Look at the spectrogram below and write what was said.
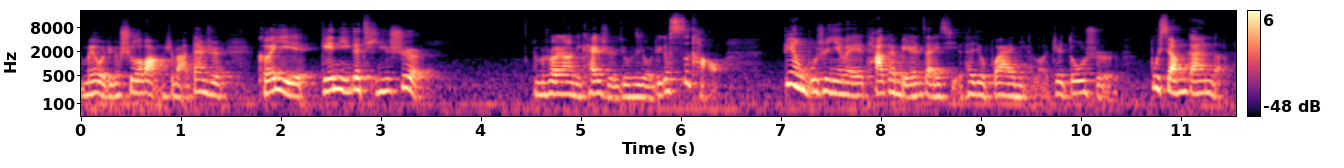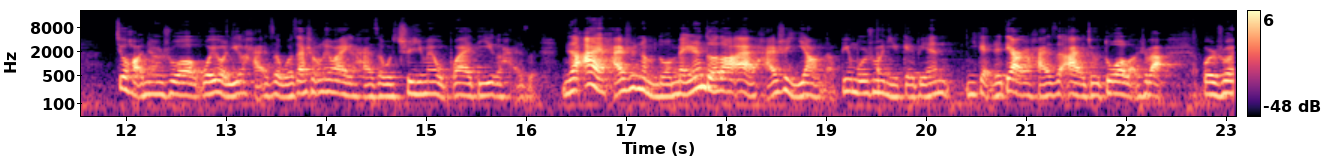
没有这个奢望，是吧？但是可以给你一个提示，怎么说让你开始就是有这个思考，并不是因为他跟别人在一起他就不爱你了，这都是不相干的。就好像说，我有一个孩子，我再生另外一个孩子，我是因为我不爱第一个孩子。你的爱还是那么多，每人得到爱还是一样的，并不是说你给别人，你给这第二个孩子爱就多了，是吧？或者说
